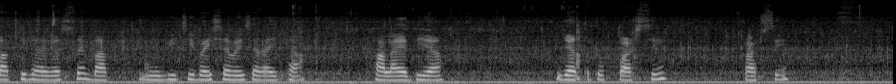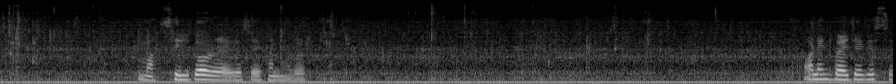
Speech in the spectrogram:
বাতি হয়ে গেছে বাত মানে বিচি বাইসা বাইসা রাইখা ফালায় দিয়া যতটুকু পারছি পারছি। মা, সিল্কাও রয়ে গেছে এখানে আবার। অনেক বাইরে গেছে।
